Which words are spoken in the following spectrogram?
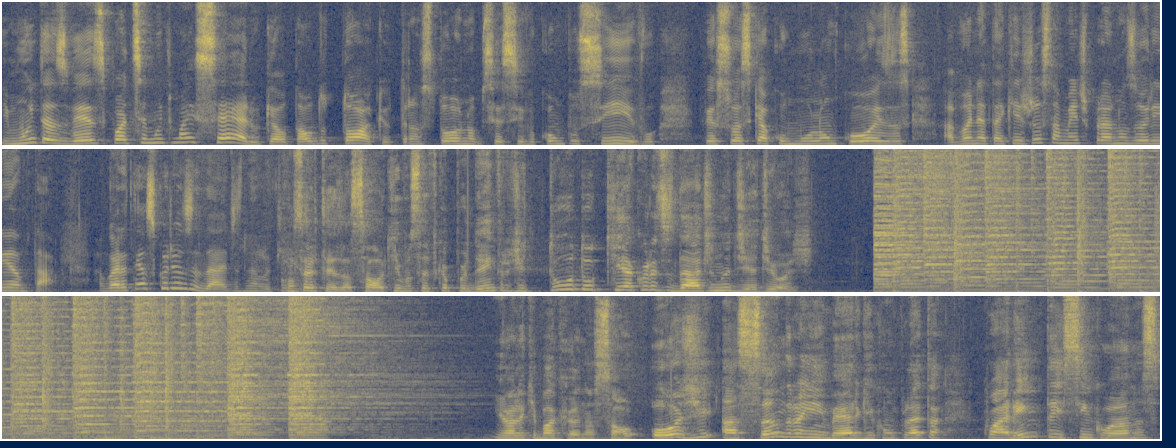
e muitas vezes pode ser muito mais sério, que é o tal do toque, o transtorno obsessivo compulsivo, pessoas que acumulam coisas. A Vânia está aqui justamente para nos orientar. Agora tem as curiosidades, né, Luquinha? Com certeza, Sol. Aqui você fica por dentro de tudo que é curiosidade no dia de hoje. E olha que bacana, Sol. Hoje a Sandra Enberg completa 45 anos,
